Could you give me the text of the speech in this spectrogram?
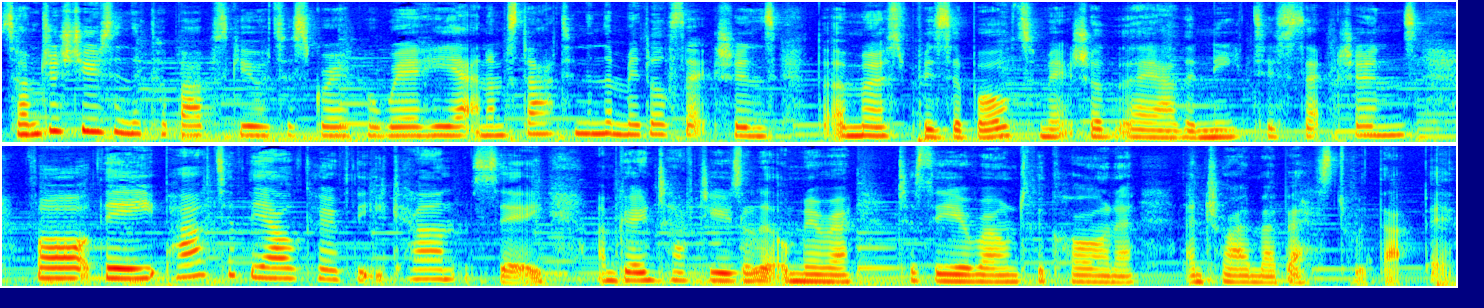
So I'm just using the kebab skewer to scrape away here and I'm starting in the middle sections that are most visible to make sure that they are the neatest sections. For the part of the alcove that you can't see, I'm going to have to use a little mirror to see around the corner and try my best with that bit.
